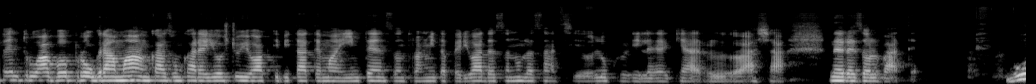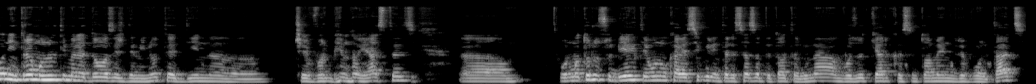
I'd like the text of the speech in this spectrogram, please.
pentru a vă programa în cazul în care, eu știu, e o activitate mai intensă într-o anumită perioadă, să nu lăsați lucrurile chiar uh, așa nerezolvate. Bun, intrăm în ultimele 20 de minute din uh, ce vorbim noi astăzi. Uh, următorul subiect e unul care sigur interesează pe toată lumea. Am văzut chiar că sunt oameni revoltați.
